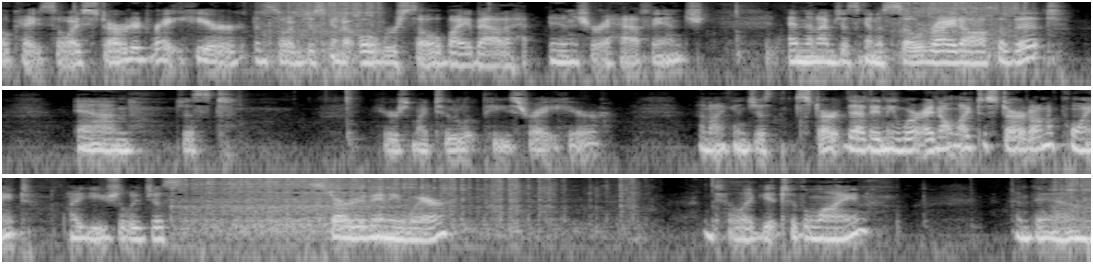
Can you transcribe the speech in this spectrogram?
Okay, so I started right here, and so I'm just going to over sew by about an inch or a half inch. And then I'm just going to sew right off of it. And just, here's my tulip piece right here. And I can just start that anywhere. I don't like to start on a point. I usually just start it anywhere until I get to the line. And then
